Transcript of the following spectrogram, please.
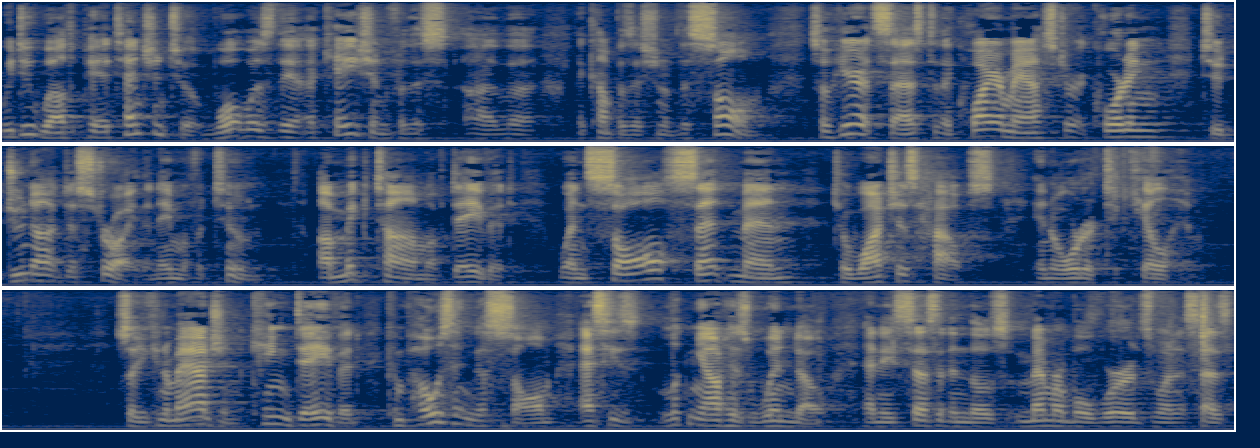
we do well to pay attention to it. What was the occasion for this, uh, the, the composition of this psalm? So here it says, To the choir master, according to Do Not Destroy, the name of a tune, a miktam of David, when Saul sent men to watch his house in order to kill him. So you can imagine King David composing this psalm as he's looking out his window, and he says it in those memorable words when it says,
